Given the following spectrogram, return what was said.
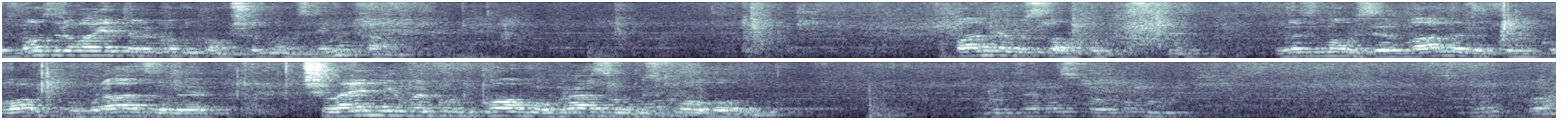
Ви знов зриваєте виконком, шановні, зніміть там. Пане Ярослав Кутис, ви знов зірвали виконком, образили членів виконкому, образили міського голову. От зараз робимо. Два.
